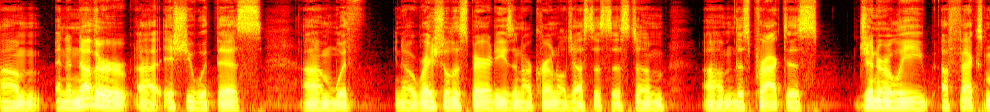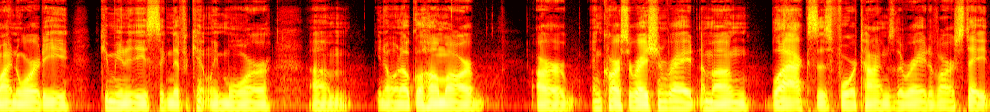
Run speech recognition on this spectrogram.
Um, and another uh, issue with this, um, with you know racial disparities in our criminal justice system, this practice generally affects minority communities significantly more. Um, you know, in Oklahoma, our our incarceration rate among blacks is four times the rate of our state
